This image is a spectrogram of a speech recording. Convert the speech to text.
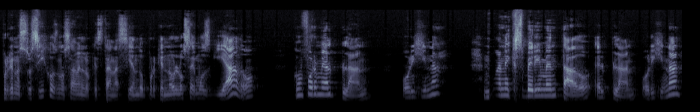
Porque nuestros hijos no saben lo que están haciendo, porque no los hemos guiado conforme al plan original. No han experimentado el plan original,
